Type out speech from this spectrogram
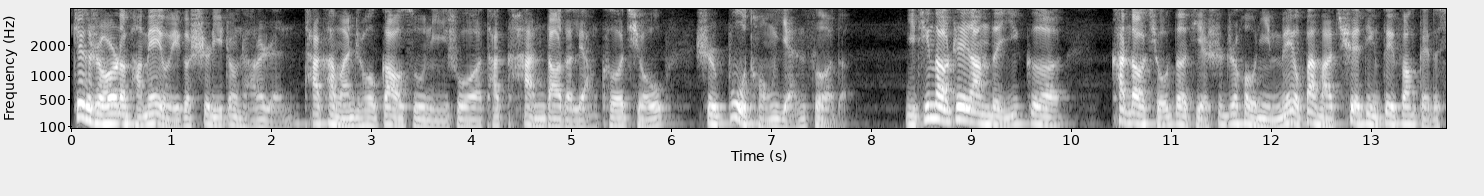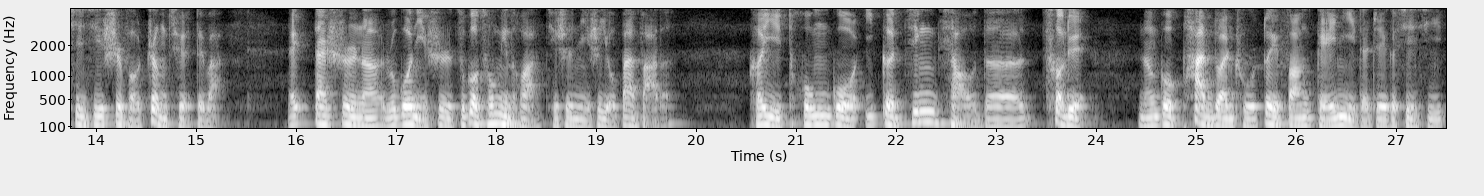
这个时候呢，旁边有一个视力正常的人，他看完之后告诉你说，他看到的两颗球是不同颜色的。你听到这样的一个看到球的解释之后，你没有办法确定对方给的信息是否正确，对吧？哎，但是呢，如果你是足够聪明的话，其实你是有办法的，可以通过一个精巧的策略。能够判断出对方给你的这个信息，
